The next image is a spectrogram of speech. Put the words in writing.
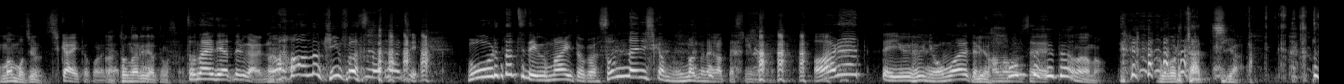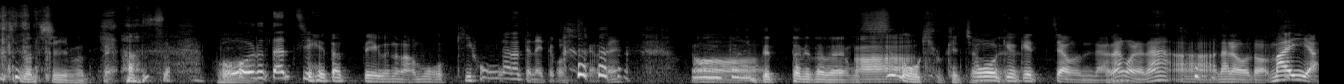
まあもちろん近いところで隣でやってますから。隣でやってるから、ねはい。あの金髪のコーチボールタッチでうまいとかそんなにしかもうまくなかったし今 あれっていうふうに思われている可能や本当下性手なの。ボールタッチが。のチームって。ボールタッチ下手っていうのはもう基本がなってないってことですからね。本当にベッタベタでもうあーすぐ大きく蹴っちゃう大きく蹴っちゃうんだよな、うん。これな。あーなるほど。まあいいや。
